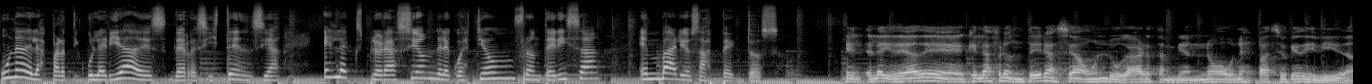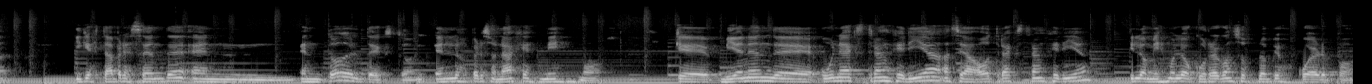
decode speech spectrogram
Una de las particularidades de Resistencia es la exploración de la cuestión fronteriza en varios aspectos. la idea de que la frontera sea un lugar también, no un espacio que divida y que está presente en, en todo el texto, en los personajes mismos, que vienen de una extranjería hacia otra extranjería y lo mismo le ocurre con sus propios cuerpos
